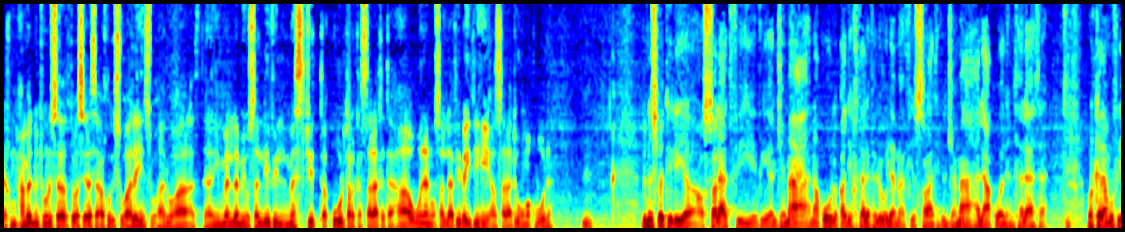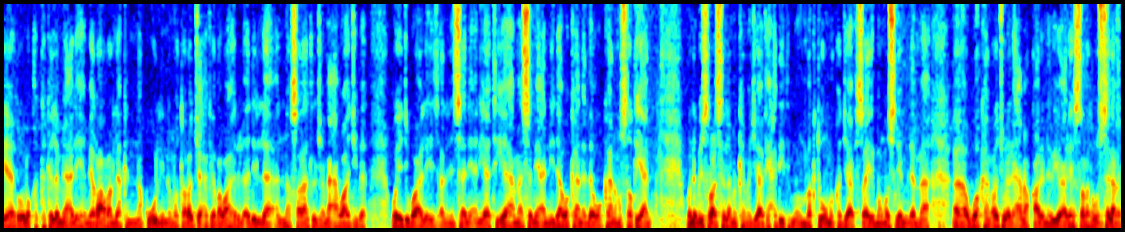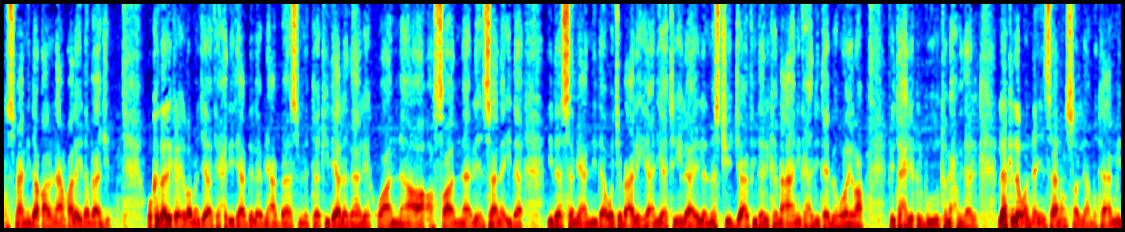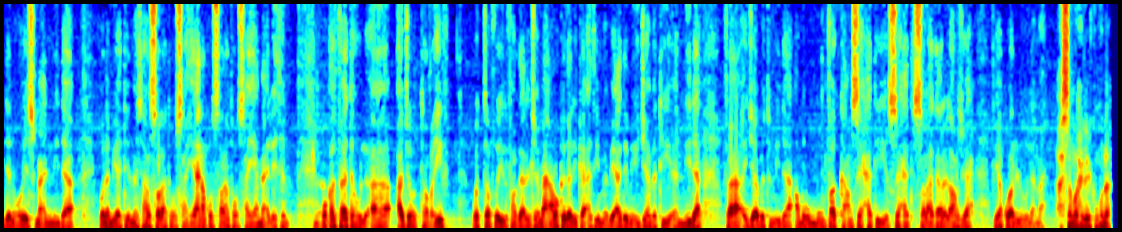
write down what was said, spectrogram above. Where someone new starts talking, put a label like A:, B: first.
A: شيخ محمد من تونس ثلاثة أسئلة. سأخذ سؤالين. سؤالها الثاني من لم يصلي في المسجد؟ تقول ترك الصلاة تهاونا وصلى في بيته. هل صلاته مقبولة؟
B: بالنسبة للصلاة في في الجماعة نقول قد اختلف العلماء في الصلاة في الجماعة. على أقوال ثلاثة؟ والكلام فيها يطول وقد تكلمنا عليها مرارا لكن نقول إن المترجح في ظواهر الأدلة أن صلاة الجماعة واجبة ويجب على الإنسان أن يأتيها ما سمع النداء وكان وكان مستطيعا. والنبي صلى الله عليه وسلم كما جاء في حديث ابن مكتوم وقد جاء في صحيح ابن مسلم لما آه، وكان رجلا أعمى قال النبي عليه الصلاة والسلام تسمع النداء؟ قال نعم. قال إذا فأجب. وكذلك أيضا ما جاء في حديث عبد الله بن عباس من التأكيد على ذلك وأن أن الإنسان إذا إذا سمع النداء وجب عليه أن يأتي إلى إلى المسجد. جاء في ذلك معاني في حديث أبي هريرة في تحريق البيوت ونحو ذلك. لكن لو أن إنسانا صلى متعمدا وهو يسمع النداء ولم يأتي المسجد هل صلاته صحيحة؟ نقول صلاته صحيحة مع الإثم. نعم. وقد فاته أجر التضعيف والتفضيل الفرد على الجماعة وكذلك أثم بعدم إجابة النداء. فإجابة النداء أمر منفك عن صحة صحة الصلاة على الأرجح في أقوال العلماء.
A: أحسن الله إليكم. هنا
